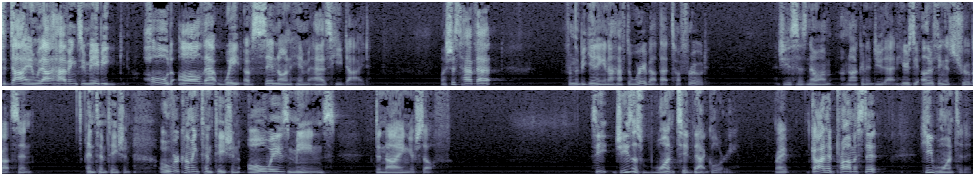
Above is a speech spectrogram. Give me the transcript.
to die and without having to maybe hold all that weight of sin on him as he died. Let's just have that from the beginning and not have to worry about that tough road. And Jesus says, No, I'm, I'm not going to do that. And here's the other thing that's true about sin and temptation overcoming temptation always means denying yourself. See, Jesus wanted that glory, right? God had promised it, He wanted it.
